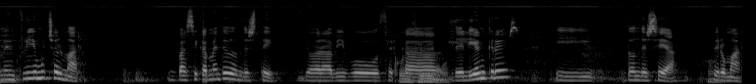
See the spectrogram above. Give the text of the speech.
me influye mucho el mar. Básicamente donde esté. Yo ahora vivo cerca de Liencres y donde sea, pero mar.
